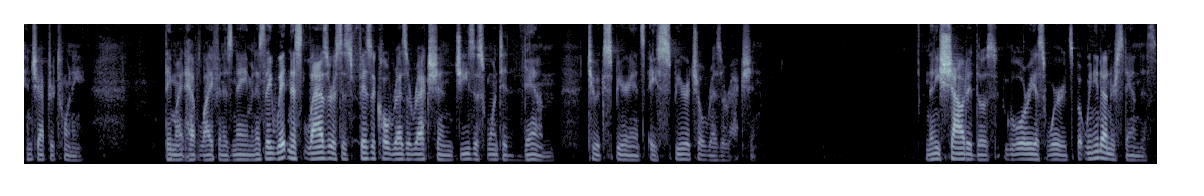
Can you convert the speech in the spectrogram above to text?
in chapter 20, they might have life in his name. And as they witnessed Lazarus' physical resurrection, Jesus wanted them to experience a spiritual resurrection. And then he shouted those glorious words. But we need to understand this,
